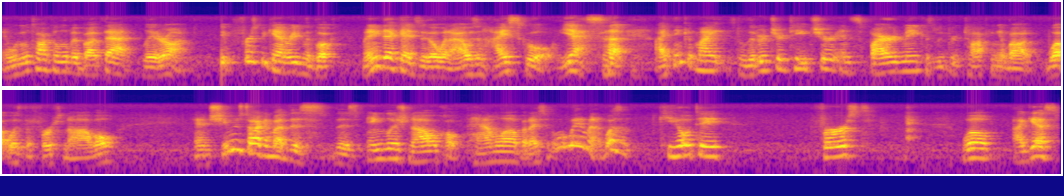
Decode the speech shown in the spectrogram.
And we will talk a little bit about that later on. I first began reading the book many decades ago when I was in high school. Yes, I think my literature teacher inspired me because we were talking about what was the first novel. And she was talking about this, this English novel called Pamela, but I said, well, wait a minute, wasn't Quixote first? Well, I guess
